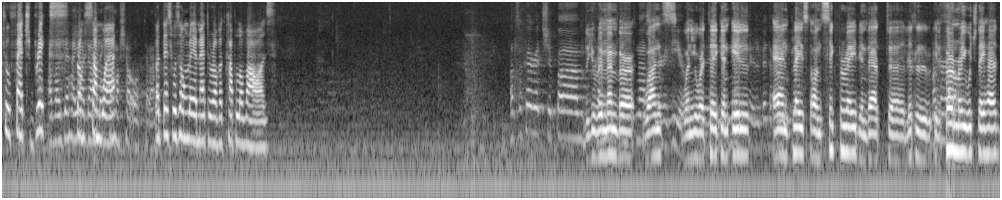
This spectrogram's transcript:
to fetch bricks from somewhere, but this was only a matter of a couple of hours. Do you remember once when you were taken ill and placed on sick parade in that uh, little infirmary which they had?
